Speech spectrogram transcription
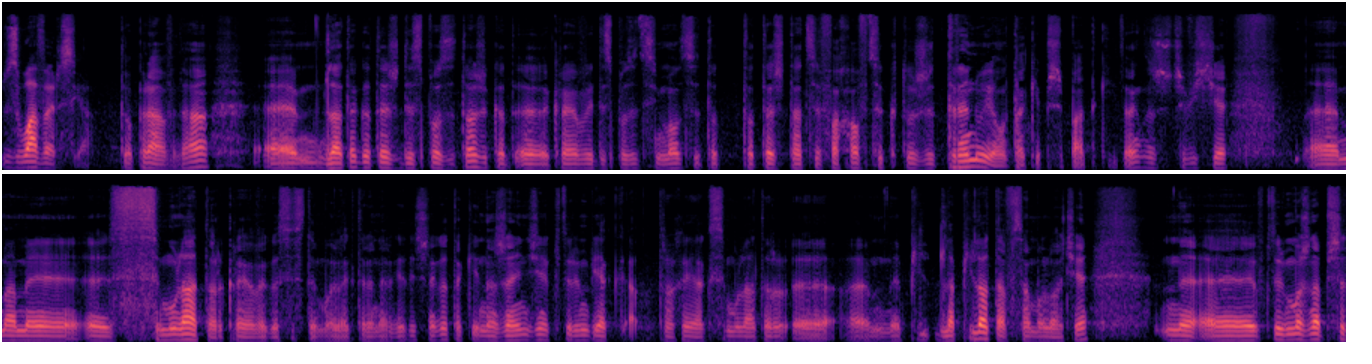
zła wersja. To prawda. Dlatego też dyspozytorzy e, Krajowej Dyspozycji Mocy to, to też tacy fachowcy, którzy trenują takie przypadki. Tak? No Rzeczywiście e, mamy e, symulator Krajowego Systemu Elektroenergetycznego, takie narzędzie, w którym jak, trochę jak symulator dla pilota w samolocie, w którym można prze,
